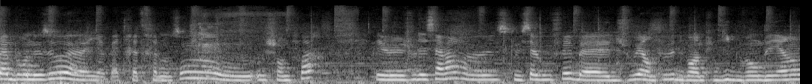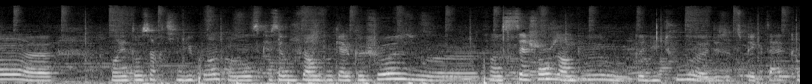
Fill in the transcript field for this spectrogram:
Joué à Bournezo euh, il n'y a pas très très longtemps au, au champ de foire. Et euh, je voulais savoir euh, ce que ça vous fait bah, de jouer un peu devant un public vendéen euh, en étant sorti du coin. Est-ce que ça vous fait un peu quelque chose ou si ça change un peu ou pas du tout des autres spectacles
